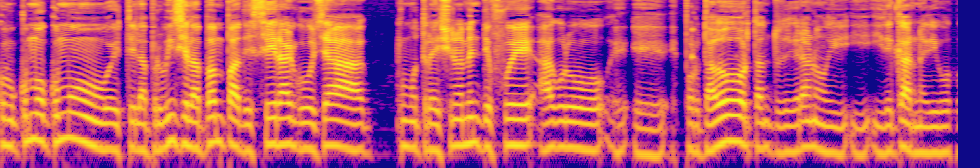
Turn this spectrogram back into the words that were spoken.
como, como, como este, la provincia de La Pampa de ser algo ya como tradicionalmente fue agro eh, eh, exportador, tanto de grano y, de carne, digo,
